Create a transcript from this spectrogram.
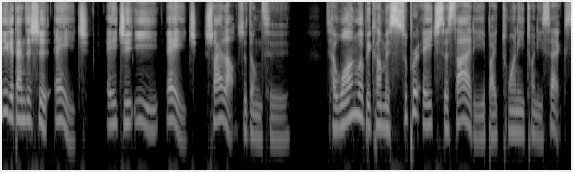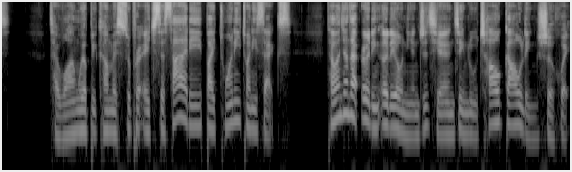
第一个单词是 age，a g e，age，衰老是动词。Taiwan will become a super age society by 2026. Taiwan will become a super age society by 2026. 台湾将在二零二六年之前进入超高龄社会。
